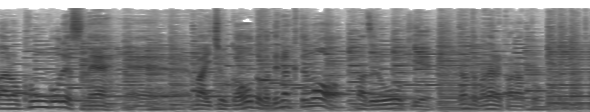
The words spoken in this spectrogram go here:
あの今後ですね、えー、まあ一応ガオートが出なくても、まあ、ゼロ号機なんとかなるかなと思いま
